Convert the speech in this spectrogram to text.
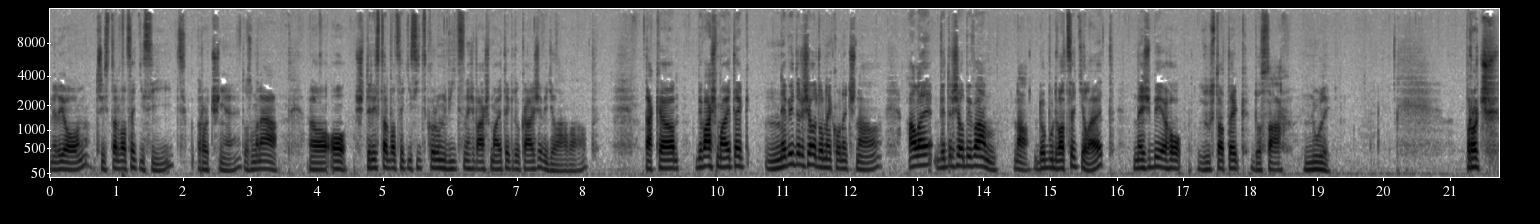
1 320 tisíc ročně, to znamená eh, o 420 tisíc korun víc, než váš majetek dokáže vydělávat, tak eh, by váš majetek nevydržel do nekonečna, ale vydržel by vám na dobu 20 let, než by jeho zůstatek dosáhl nuly. Proč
